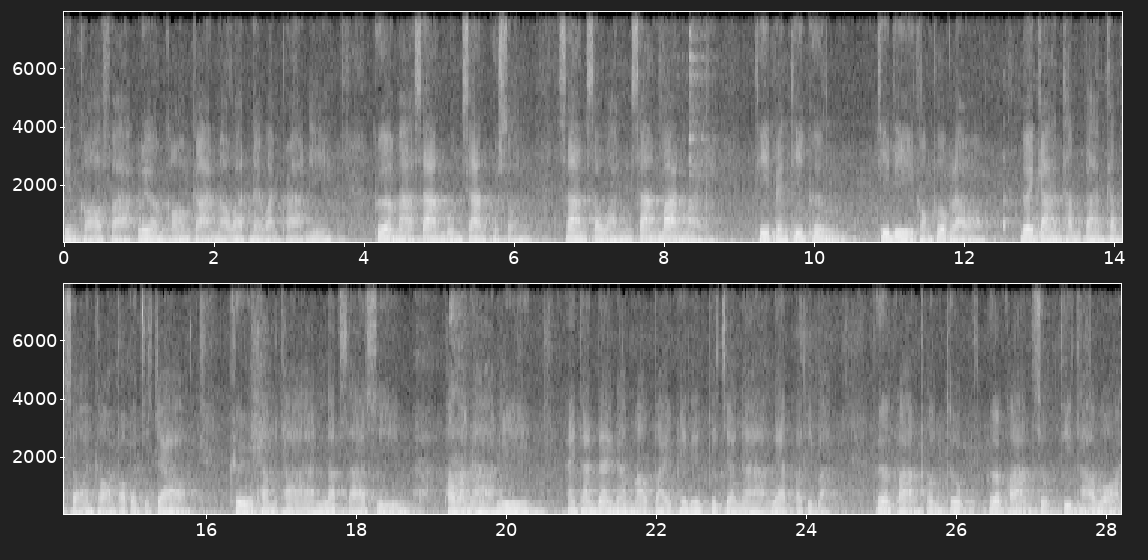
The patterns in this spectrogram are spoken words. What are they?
จึงขอฝากเรื่องของการมาวัดในวันพระนี้ เพื่อมาสร้างบุญสร้างกุศล สร้างสวรรค์สร้างบ้านใหม่ ที่เป็นที่พึ่งที่ดีของพวกเรา ด้วยการทำตามคำสอนของพระพุทธเจ้า คือทำทานรักษาศีล ภาวนานี้ ให้ท่านได้นำเอาไปพินิจพิจารณาและปฏิบัติ เพื่อความพ้นทุกข์เพื่อความสุขที่ถาวร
